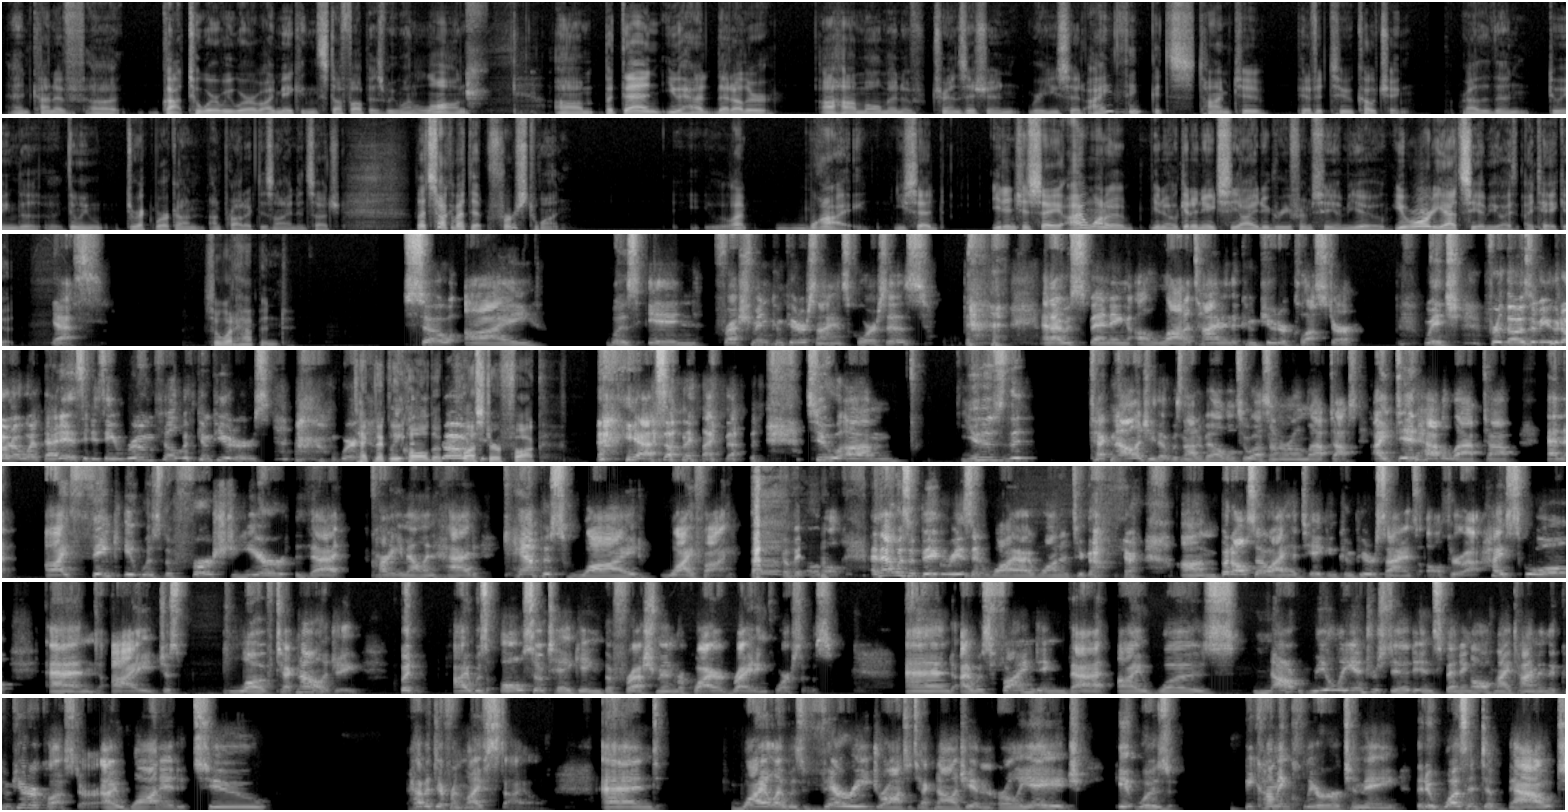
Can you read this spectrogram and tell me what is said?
and kind of uh, got to where we were by making stuff up as we went along. Um, but then you had that other aha moment of transition where you said, I think it's time to pivot to coaching rather than doing the doing direct work on on product design and such. Let's talk about that first one. Why? You said you didn't just say, I want to, you know, get an HCI degree from CMU. You were already at CMU, I, I take it. Yes. So what happened? So I was in freshman computer science courses and I was spending a lot of time in the computer cluster, which, for those of you who don't know what that is, it is a room filled with computers. where Technically called a cluster to, fuck. yeah, something like that. To um, use the technology that was not available to us on our own laptops. I did have a laptop, and I think it was the first year that Carnegie Mellon had campus wide Wi Fi available. and that was a big reason why I wanted to go there. Um, but also, I had taken computer science all throughout high school and I just love technology. But I was also taking the freshman required writing courses. And I was finding that I was not really interested in spending all of my time in the computer cluster. I wanted to have a different lifestyle. And while I was very drawn to technology at an early age, it was becoming clearer to me that it wasn't about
